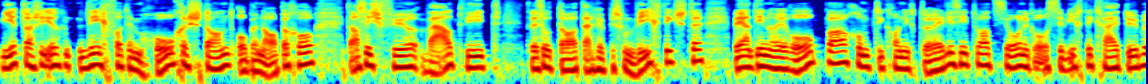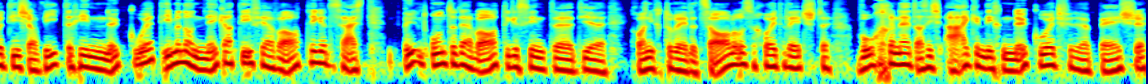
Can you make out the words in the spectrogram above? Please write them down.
wird wahrscheinlich von dem hohen Stand oben abkommen. Das ist für weltweit das Resultat eigentlich etwas vom Wichtigsten. Während in Europa kommt die konjunkturelle Situation eine große Wichtigkeit über. Die ist ja weiterhin nicht gut. Immer noch negative Erwartungen. Das heißt, unter den Erwartungen sind äh, die konjunkturellen Zahlen in den letzten Wochen. Das ist eigentlich nicht gut für die europäischen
